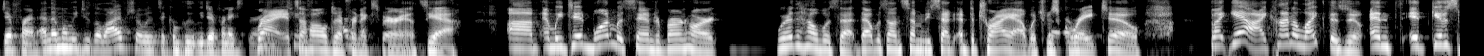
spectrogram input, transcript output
different and then when we do the live show it's a completely different experience right it's too. a whole different experience yeah um, and we did one with Sandra Bernhard. Where the hell was that? That was on 72nd at the Triad, which was great too. But yeah, I kind of like the Zoom. And it gives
